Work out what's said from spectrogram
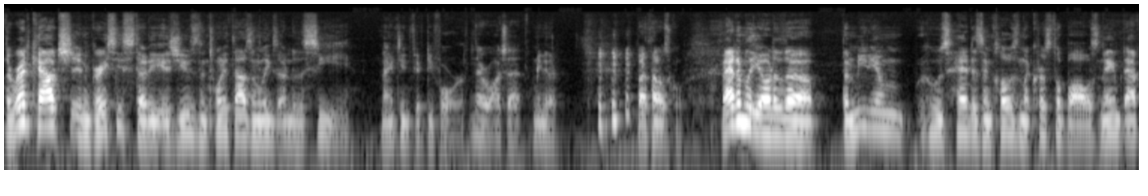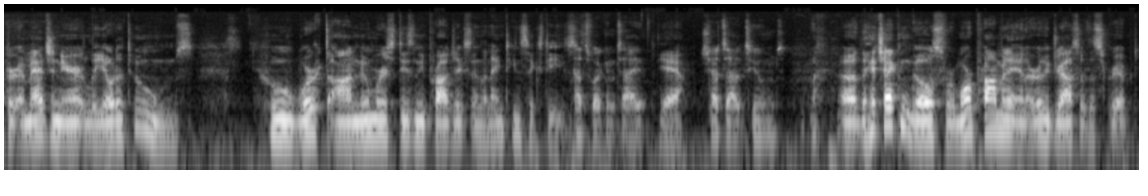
The red couch in Gracey's study is used in Twenty Thousand Leagues Under the Sea, 1954. Never watched that. Me neither. but I thought it was cool. Madame Leota, the the medium whose head is enclosed in the crystal ball, was named after Imagineer Leota Toombs, who worked on numerous Disney projects in the 1960s. That's fucking tight. Yeah. Shouts out Toombs. Uh, the hitchhiking ghosts were more prominent in early drafts of the script,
